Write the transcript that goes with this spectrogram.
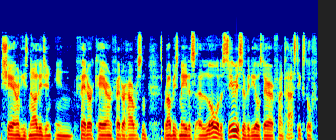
sharing his knowledge in, in feather care and feather harvesting. Robbie's made us a load, a series of videos there. Fantastic stuff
